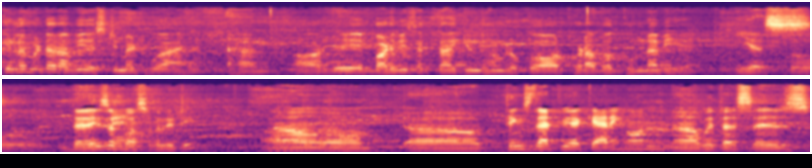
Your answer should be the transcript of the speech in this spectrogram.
किलोमीटर अभी एस्टीमेट हुआ है। और ये बढ़ भी सकता है क्योंकि हम लोग को और थोड़ा बहुत घूमना भी है। Yes. So there is a possibility. Now, uh, things that we are carrying on uh, with us is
